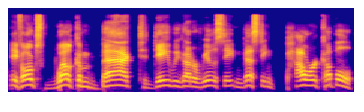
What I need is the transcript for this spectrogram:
Hey, folks, welcome back. Today we got a real estate investing power couple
